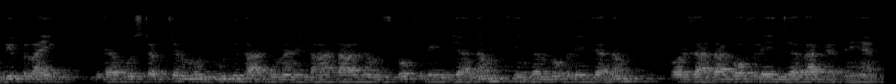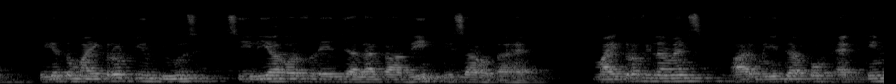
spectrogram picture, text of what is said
विप लाइक जो है वो स्ट्रक्चर मौजूद था, जो मैंने कहा था हम इसको फ्लेजैलम सिंगल को फ्लेजैलम और ज़्यादा को फ्लेजैला कहते हैं। ठीक है तो माइक्रोट्यूब्यूल्स सीलिया और फ्लेजैला का भी हिस्सा होता है। Microfilaments are made up of actin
